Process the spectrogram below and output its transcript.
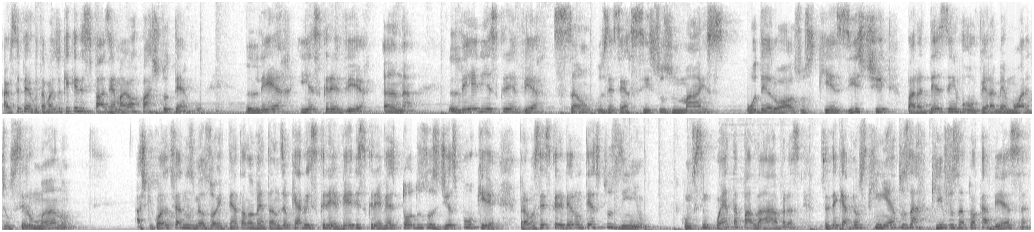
Aí você pergunta, mas o que, que eles fazem a maior parte do tempo? Ler e escrever. Ana, ler e escrever são os exercícios mais poderosos que existe para desenvolver a memória de um ser humano. Acho que quando eu estiver nos meus 80, 90 anos, eu quero escrever escrever todos os dias. Por quê? Para você escrever um textozinho com 50 palavras, você tem que abrir uns 500 arquivos na tua cabeça.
